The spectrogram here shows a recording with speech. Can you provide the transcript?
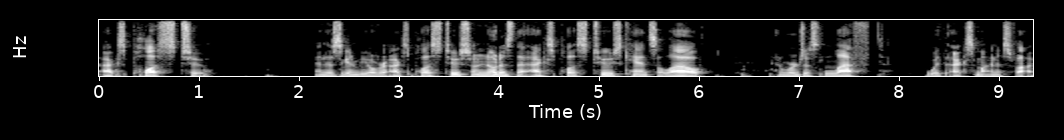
x plus 2. And this is going to be over x plus 2. So notice the x plus 2's cancel out, and we're just left with x minus 5.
